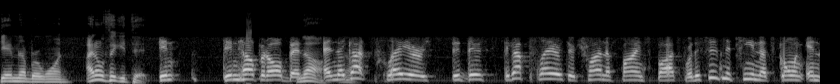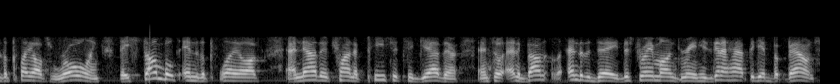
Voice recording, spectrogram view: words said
game number one? I don't think it did. Didn't didn't help at all, Ben. No, and they no. got players. There's they got players. They're trying to find spots for. This isn't a team that's going into the playoffs rolling. They stumbled into the playoffs, and now they're trying to piece it together. And so, at the end of the day, this Draymond Green, he's going to have to get bounced.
